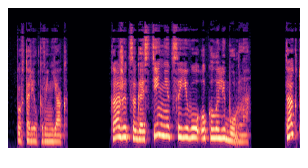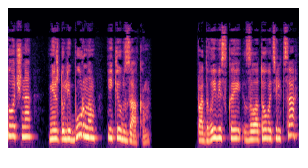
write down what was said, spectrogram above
— повторил Каменьяк. «Кажется, гостиница его около Либурна». «Так точно, между Либурном и Кюбзаком». «Под вывеской «Золотого тельца»?»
